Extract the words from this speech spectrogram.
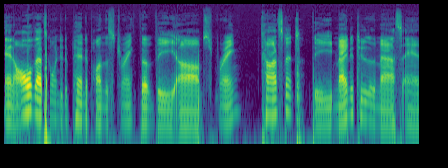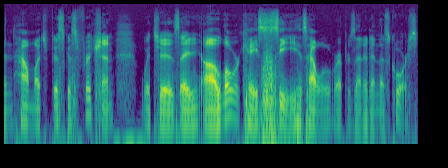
and all of that's going to depend upon the strength of the um, spring constant, the magnitude of the mass, and how much viscous friction, which is a uh, lowercase c, is how we'll represent it in this course.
